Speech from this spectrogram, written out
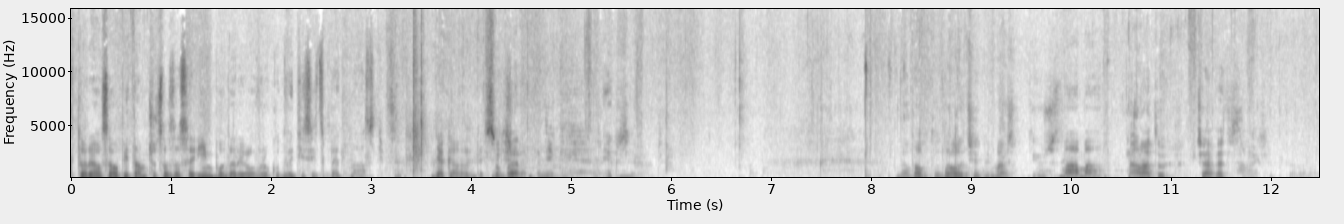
ktorého sa opýtam, čo sa zase im podarilo v roku 2015. Ďakujem veľmi pekne. Super, díky. Ďakujem. Dám to, to dole, či máš ty už... Má, má. Matúš, čau, všetko dobré.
